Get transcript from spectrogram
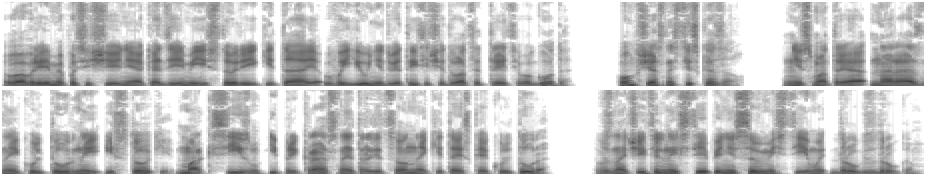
Во время посещения Академии истории Китая в июне 2023 года он, в частности, сказал, несмотря на разные культурные истоки, марксизм и прекрасная традиционная китайская культура в значительной степени совместимы друг с другом.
